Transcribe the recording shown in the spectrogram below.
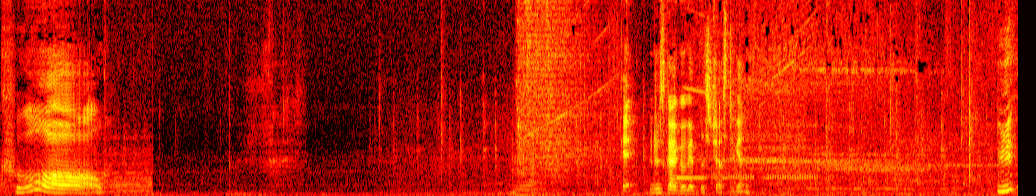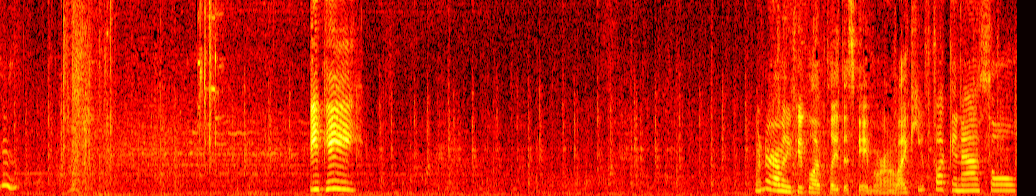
Cool. Okay, we just gotta go get this chest again. BP! Wonder how many people have played this game and are like, you fucking asshole.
